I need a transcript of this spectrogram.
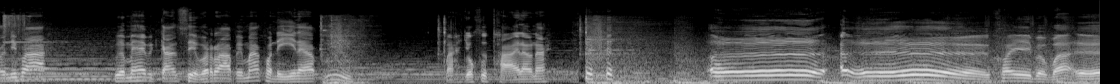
กันดีฟ้าเพื่อไม่ให้เป็นการเสียเวลาไปมากกว่านี้นะครับอืมมายกสุดท้ายแล้วนะ เออ เออ ค่อยแบบว่า เออ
